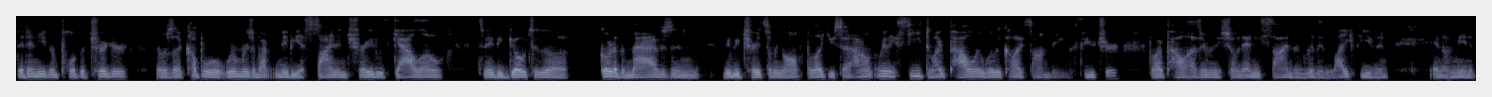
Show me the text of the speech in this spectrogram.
They didn't even pull the trigger. There was a couple of rumors about maybe a sign and trade with Gallo to maybe go to the go to the Mavs and maybe trade something off. But like you said, I don't really see Dwight Powell or Willie Cauley Stein being the future. Dwight Powell hasn't really shown any signs of really life even. And I mean,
